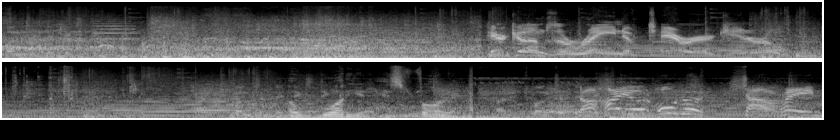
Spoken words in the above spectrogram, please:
Puncture the next thing that moves. Here comes the reign of terror, General. I'll puncture the A warrior has fallen. I'll the The higher order shall reign.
